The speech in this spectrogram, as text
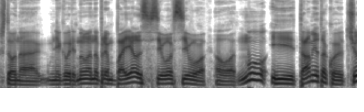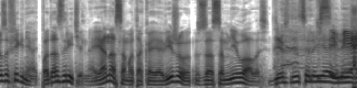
что она мне говорит, ну, она прям боялась всего-всего. Вот. Ну, и там я такой, что за фигня? Подозрительно. И она сама такая, я вижу, засомневалась. Девственница ли я или...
